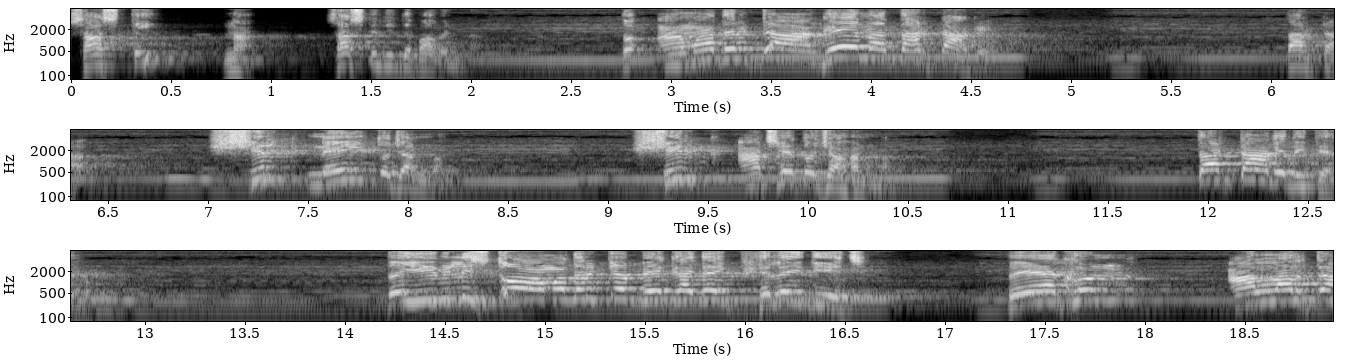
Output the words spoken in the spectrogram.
শাস্তি? না, শাস্তি দিতে পাবেন না। তো আমাদেরটা আগে না তারটা আগে? তারটা, শির্ক নেই তো জান্নাত, শির্ক আছে তো জাহান্নাম। তারটা আগে দিতে হবে। তো ইবলিশ তো আমাদেরকে বেকায়দায় ফেলেই দিয়েছে। তো এখন আল্লাহরটা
